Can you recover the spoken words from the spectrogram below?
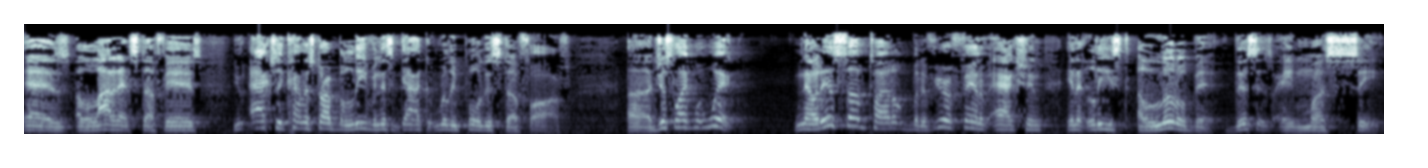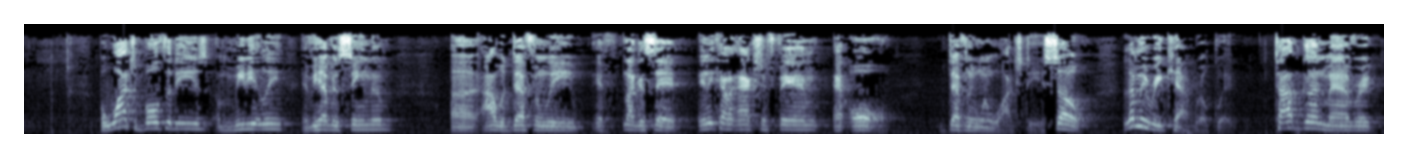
as a lot of that stuff is, you actually kind of start believing this guy could really pull this stuff off. Uh, just like with Wick. Now it is subtitled, but if you're a fan of action in at least a little bit, this is a must see. But watch both of these immediately if you haven't seen them. Uh, I would definitely, if like I said, any kind of action fan at all, definitely want to watch these. So let me recap real quick. Top Gun Maverick,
